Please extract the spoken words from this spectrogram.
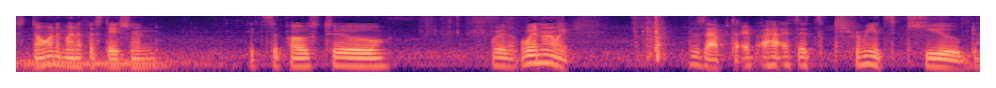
stone and manifestation. It's supposed to. Wait, wait, no, no, wait. This is apatite. It's, it's for me. It's cubed.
